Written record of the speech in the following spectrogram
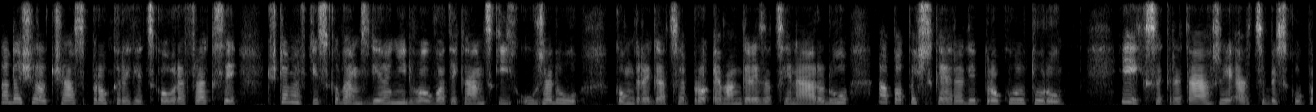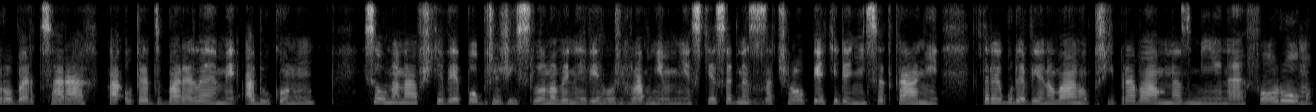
Nadešel čas pro kritickou reflexi, čteme v tiskovém sdělení dvou vatikánských úřadů, Kongregace pro evangelizaci národů a Papežské rady pro kulturu. Jejich sekretáři arcibiskup Robert Sarach a otec Barelémy Adukonu jsou na návštěvě pobřeží Slonoviny, v jehož hlavním městě se dnes začalo pětidenní setkání, které bude věnováno přípravám na zmíněné fórum.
